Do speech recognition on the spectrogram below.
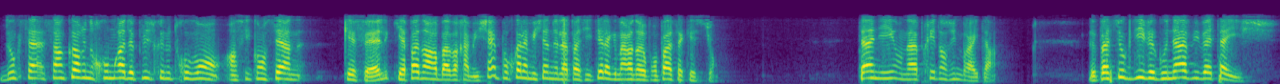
Donc, c'est encore une khumra de plus que nous trouvons en ce qui concerne Kefel, qui n'y a pas dans Arba Hamisha. pourquoi la Mishnah ne l'a pas cité La Gemara ne répond pas à sa question. Tani, on a appris dans une braïta. Le pasuk dit Vegunav mibataish.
